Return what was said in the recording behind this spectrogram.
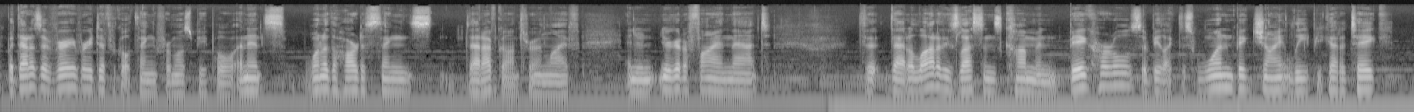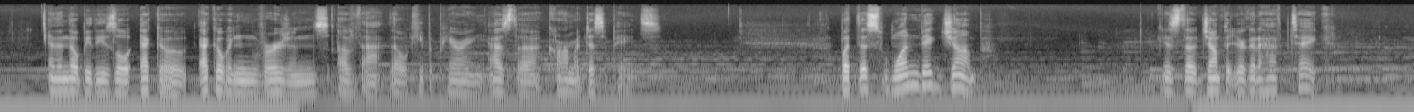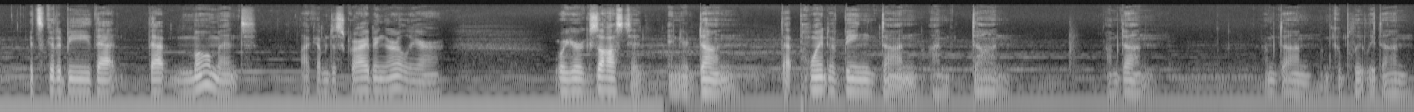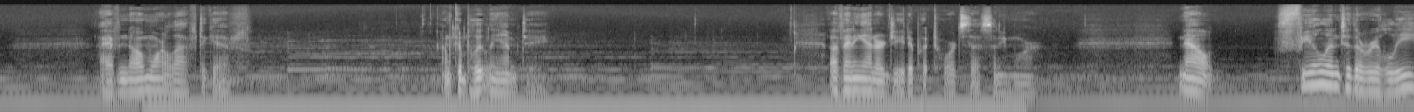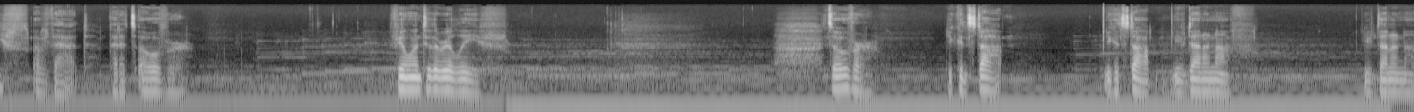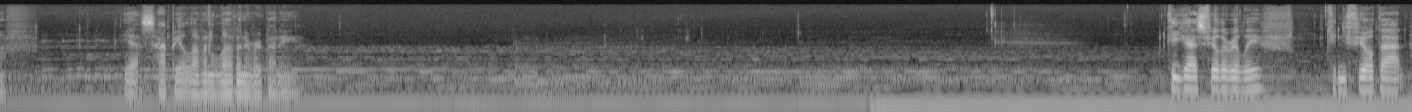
But that is a very, very difficult thing for most people. And it's one of the hardest things that I've gone through in life. And you're, going to find that, that a lot of these lessons come in big hurdles. There'd be like this one big giant leap you got to take. And then there'll be these little echo echoing versions of that that will keep appearing as the karma dissipates. But this one big jump is the jump that you're going to have to take. It's going to be that that moment, like I'm describing earlier, where you're exhausted and you're done. That point of being done. I'm done. I'm done. I'm done. I'm completely done. I have no more left to give. I'm completely empty of any energy to put towards this anymore. Now, feel into the relief of that, that it's over. Feel into the relief. It's over. You can stop. You can stop. You've done enough. You've done enough. Yes, happy 11 11, everybody. Can you guys feel the relief? Can you feel that?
